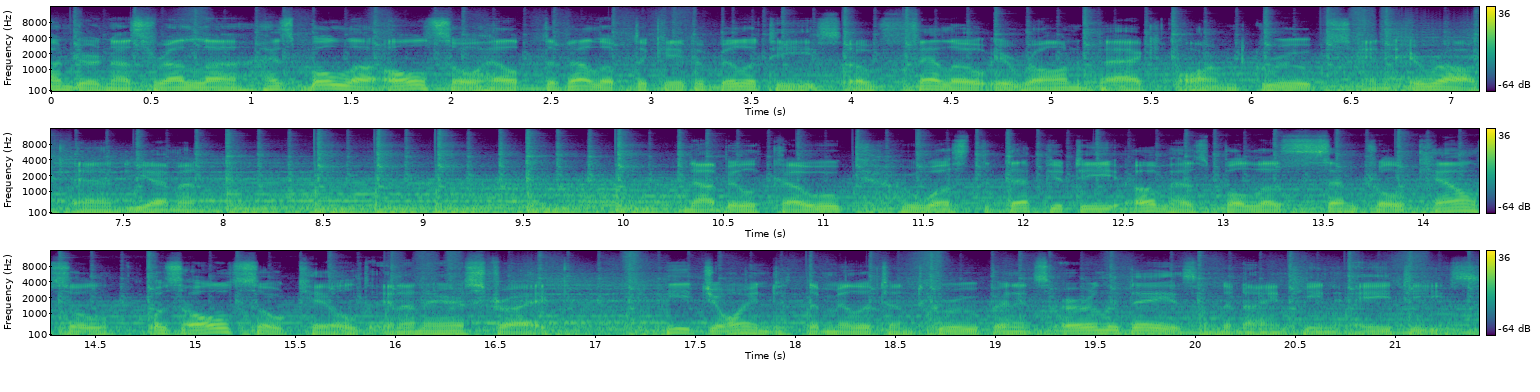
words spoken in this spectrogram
Under Nasrallah, Hezbollah also helped develop the capabilities of fellow Iran-backed armed groups in Iraq and Yemen. Nabil Kaouk, who was the deputy of Hezbollah's Central Council, was also killed in an airstrike. He joined the militant group in its early days in the 1980s.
